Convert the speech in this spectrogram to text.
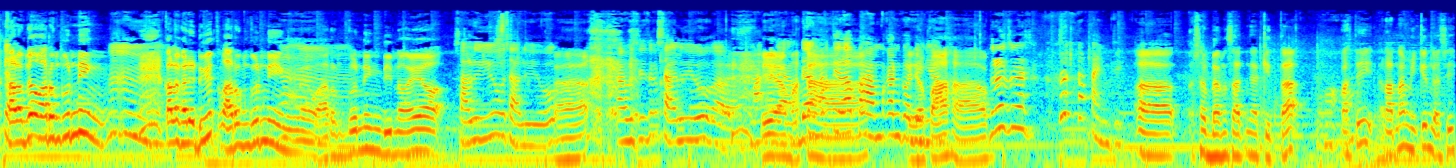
Kalau enggak warung kuning. "Mm-mm. kalau nggak ada duit warung kuning. Mm-mm. warung kuning di Noyo. Salu yuk salu yuk nah, Habis itu salu yuk. Ah, ma- Iya, ya, udah ngerti lah paham kan kodenya. Iya, paham. Terus terus anjing. eh, sebangsatnya kita Oh. pasti Ratna mikir nggak sih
